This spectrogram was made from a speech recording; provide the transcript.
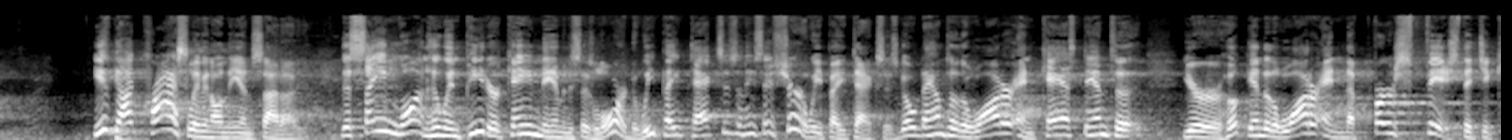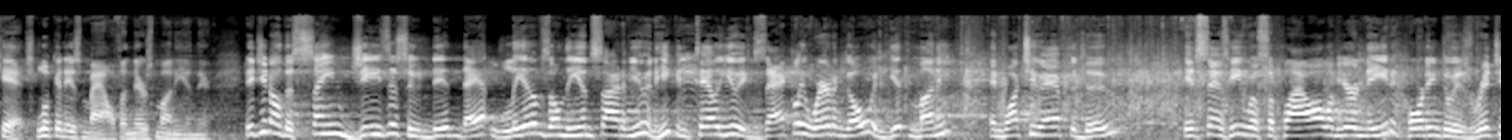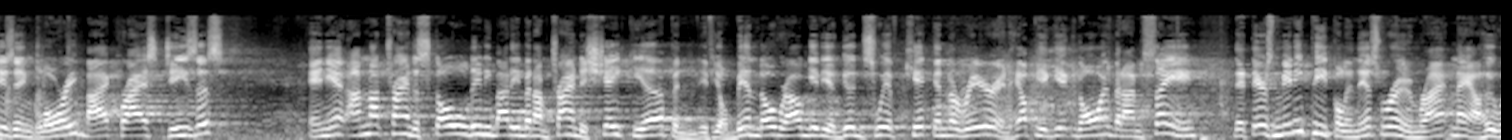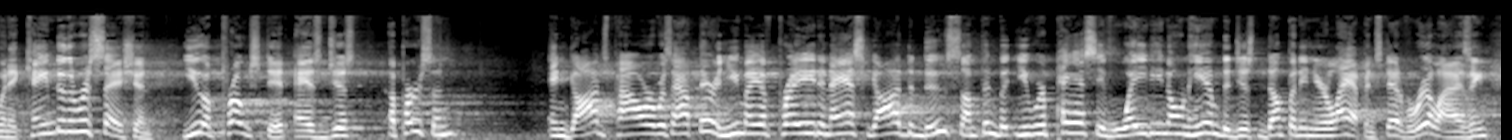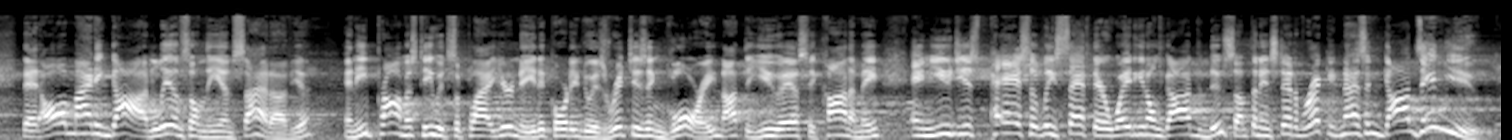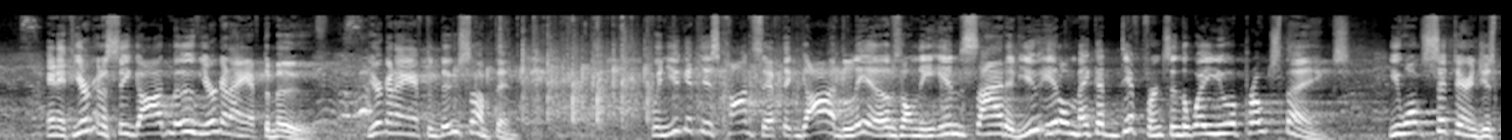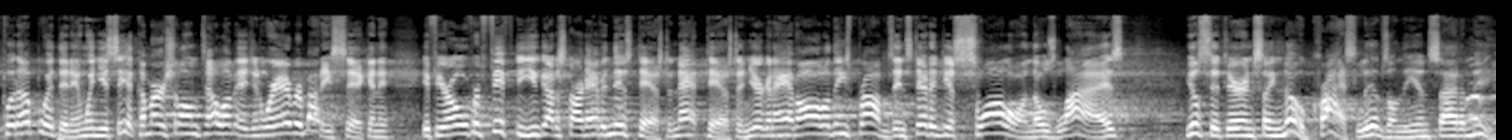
You've got Christ living on the inside of you. The same one who, when Peter came to him and he says, Lord, do we pay taxes? And he says, Sure, we pay taxes. Go down to the water and cast into your hook into the water, and the first fish that you catch, look in his mouth, and there's money in there. Did you know the same Jesus who did that lives on the inside of you, and he can tell you exactly where to go and get money and what you have to do? It says he will supply all of your need according to his riches in glory by Christ Jesus. And yet, I'm not trying to scold anybody, but I'm trying to shake you up. And if you'll bend over, I'll give you a good swift kick in the rear and help you get going. But I'm saying that there's many people in this room right now who, when it came to the recession, you approached it as just a person and God's power was out there, and you may have prayed and asked God to do something, but you were passive, waiting on Him to just dump it in your lap instead of realizing that Almighty God lives on the inside of you. And He promised He would supply your need according to His riches and glory, not the U.S. economy. And you just passively sat there waiting on God to do something instead of recognizing God's in you. And if you're going to see God move, you're going to have to move. You're going to have to do something. When you get this concept that God lives on the inside of you, it'll make a difference in the way you approach things. You won't sit there and just put up with it. And when you see a commercial on television where everybody's sick, and if you're over 50, you've got to start having this test and that test, and you're going to have all of these problems. Instead of just swallowing those lies, you'll sit there and say, No, Christ lives on the inside of me.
